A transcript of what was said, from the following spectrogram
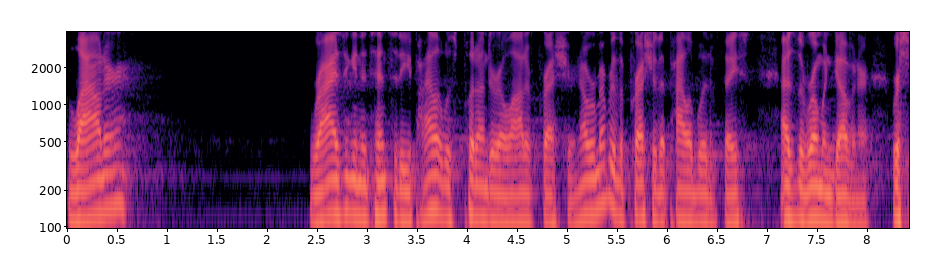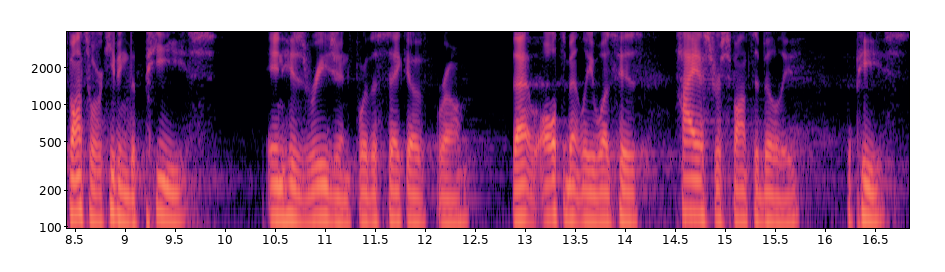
louder, rising in intensity, Pilate was put under a lot of pressure. Now, remember the pressure that Pilate would have faced as the Roman governor, responsible for keeping the peace in his region for the sake of Rome. That ultimately was his highest responsibility the peace.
